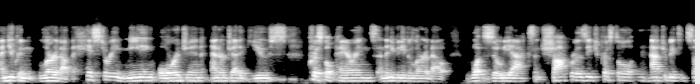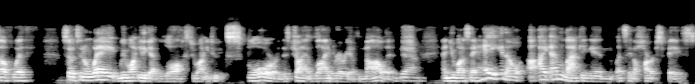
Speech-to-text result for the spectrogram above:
And you can learn about the history, meaning, origin, energetic use, crystal pairings, and then you can even learn about what zodiacs and chakras each crystal Mhm. attributes itself with. So it's in a way we want you to get lost. We want you to explore this giant library of knowledge. Yeah. And you want to say, hey, you know, I I am lacking in, let's say, the heart space.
